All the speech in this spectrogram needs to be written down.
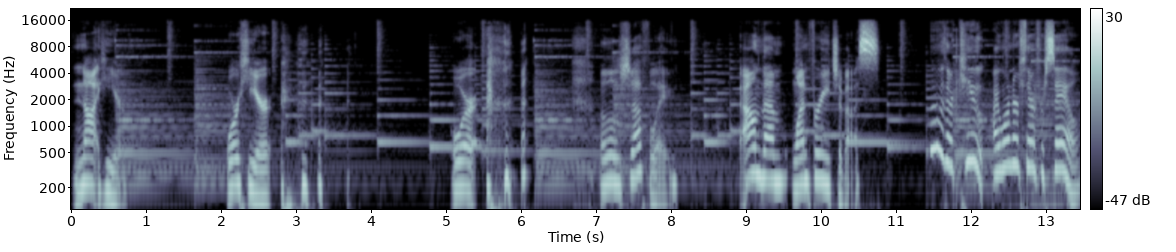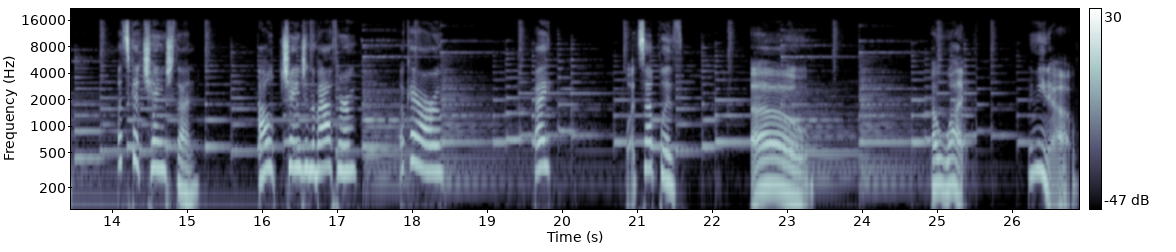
Not here. Or here. or a little shuffling. Found them, one for each of us. They're cute. I wonder if they're for sale. Let's get changed then. I'll change in the bathroom. Okay, Haru. Bye. What's up with... Oh. Oh, what? You mean, oh?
